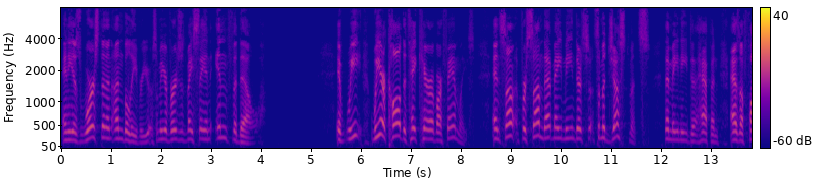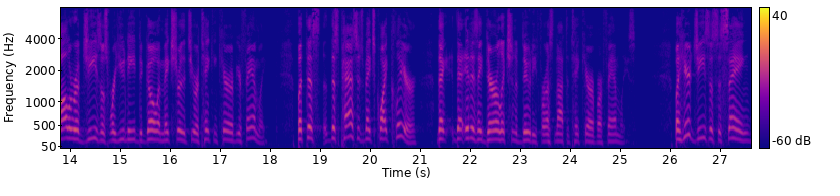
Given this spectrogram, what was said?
and he is worse than an unbeliever. Some of your versions may say an infidel. If we, we are called to take care of our families. And some, for some, that may mean there's some adjustments that may need to happen as a follower of Jesus where you need to go and make sure that you are taking care of your family. But this, this passage makes quite clear that, that it is a dereliction of duty for us not to take care of our families. But here Jesus is saying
